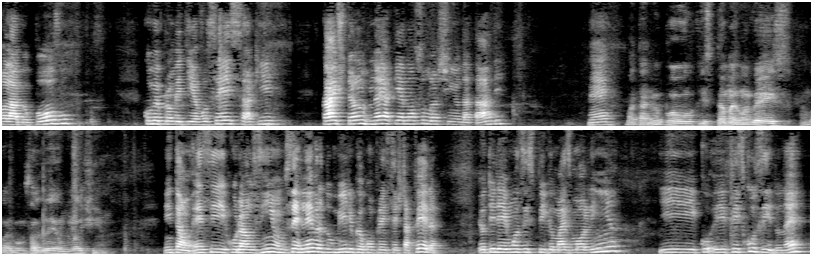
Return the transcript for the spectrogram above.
Olá, meu povo. Como eu prometi a vocês, aqui cá estamos, né? Aqui é nosso lanchinho da tarde, né? Boa tarde, meu povo. Aqui estamos mais uma vez. Agora vamos fazer um lanchinho. Então, esse curauzinho, vocês lembram do milho que eu comprei sexta-feira? Eu tirei umas espigas mais molinha e, e fiz cozido, né?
